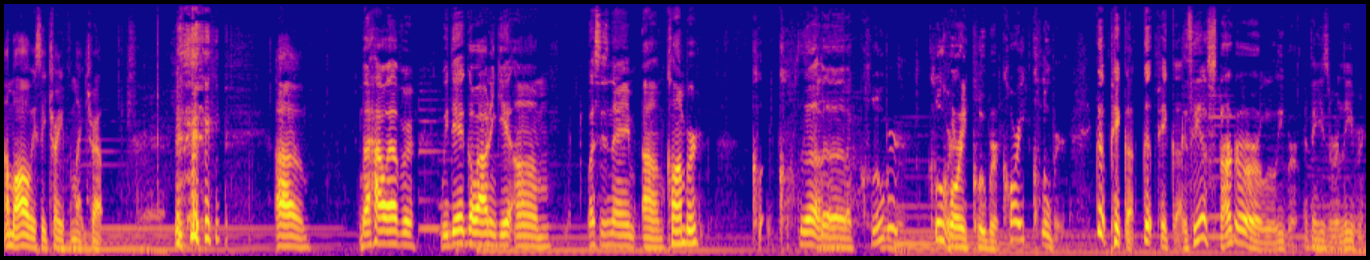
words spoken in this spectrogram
I'm always say trade for Mike Trout. um, but however, we did go out and get um, what's his name? Um, Klumber. Cl- Cl- Kluber. Kluber. Corey Kluber. Corey Kluber. Good pickup. Good pickup. Is he a starter or a reliever? I think he's a reliever.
